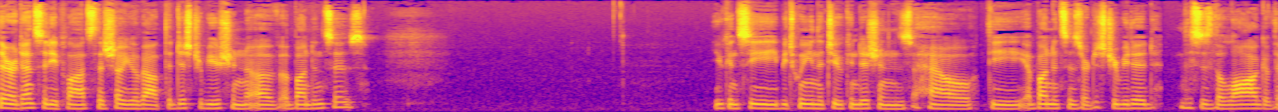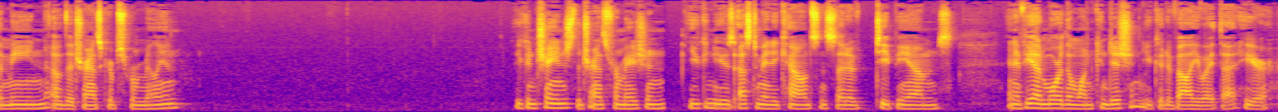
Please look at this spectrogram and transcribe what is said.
There are density plots that show you about the distribution of abundances. You can see between the two conditions how the abundances are distributed. This is the log of the mean of the transcripts per million. You can change the transformation. You can use estimated counts instead of TPMs. And if you had more than one condition, you could evaluate that here.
